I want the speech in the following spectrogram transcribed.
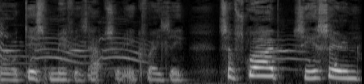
god, this myth is absolutely crazy. Subscribe, see you soon.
